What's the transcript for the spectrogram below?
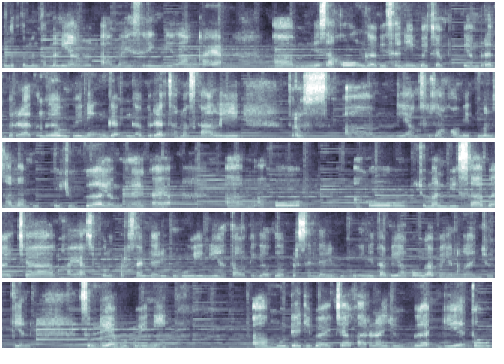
untuk teman-teman yang uh, masih sering bilang kayak um, Nis aku nggak bisa nih baca buku yang berat-berat enggak buku ini nggak nggak berat sama sekali terus um, yang susah komitmen sama buku juga yang misalnya kayak um, aku aku cuman bisa baca kayak 10% dari buku ini atau 30% dari buku ini tapi aku nggak pengen ngelanjutin. Sebenarnya buku ini uh, mudah dibaca karena juga dia tuh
